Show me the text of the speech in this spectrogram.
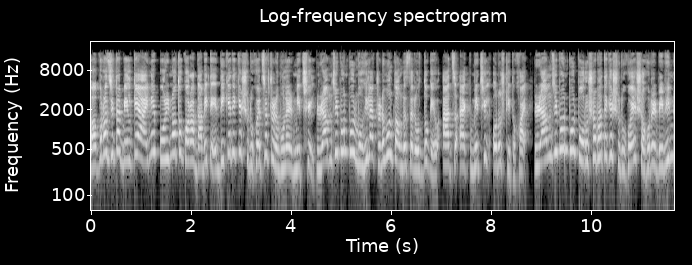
অপরাজিতা বিলকে আইনে পরিণত করার দাবিতে দিকে দিকে শুরু হয়েছে তৃণমূলের মিছিল। রামজীবনপুর মহিলা তৃণমূল কংগ্রেসের উদ্যোগেও আজ এক মিছিল অনুষ্ঠিত হয়। রামজীবনপুর পৌরসভা থেকে শুরু হয়ে শহরের বিভিন্ন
